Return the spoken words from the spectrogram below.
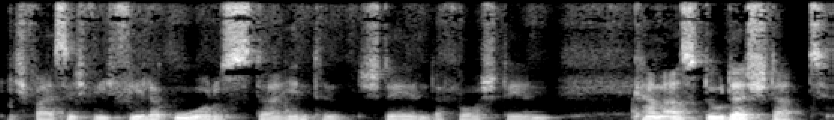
ich weiß nicht, wie viele Urs da hinten stehen, davor stehen, kam aus Duderstadt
